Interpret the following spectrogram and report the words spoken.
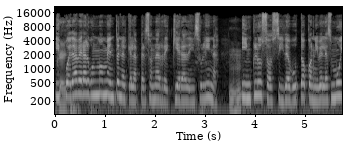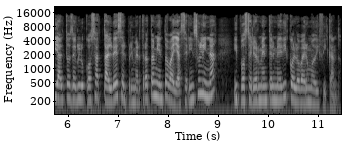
Y puede haber algún momento en el que la persona requiera de insulina. Incluso si debutó con niveles muy altos de glucosa, tal vez el primer tratamiento vaya a ser insulina y posteriormente el médico lo va a ir modificando.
